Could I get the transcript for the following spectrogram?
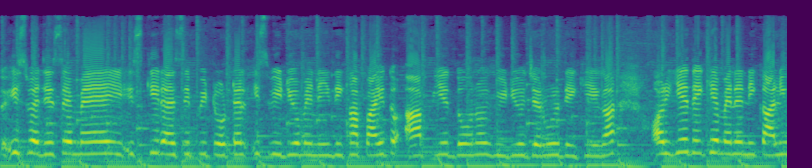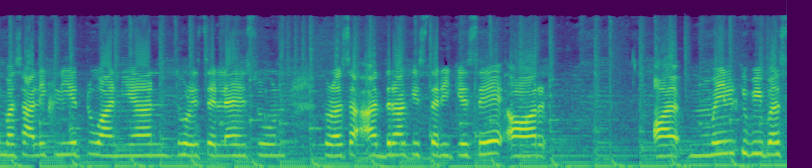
तो इस वजह से मैं इसकी रेसिपी टोटल इस वीडियो में नहीं दिखा पाई। तो आप ये दोनों वीडियो ज़रूर देखिएगा। और ये देखिए, मैंने निकाली मसाले के लिए टू अनियन थोड़े से लहसुन, थोड़ा सा अदरक इस तरीके से और और मिल्क भी बस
